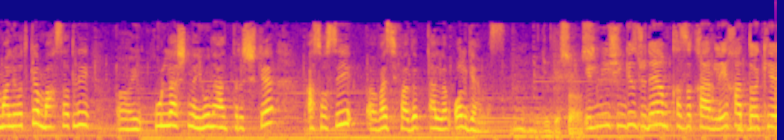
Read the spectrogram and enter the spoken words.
amaliyotga maqsadli qo'llashni yo'naltirishga asosiy a, vazifa deb tanlab olganmiz. Juda soz ilmiy ishingiz juda yam qiziqarli hattoki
